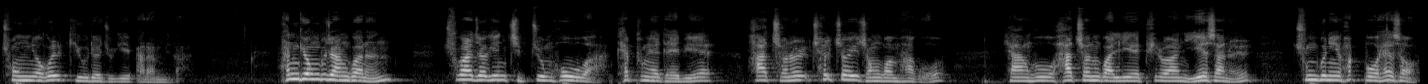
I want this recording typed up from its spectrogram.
총력을 기울여 주기 바랍니다. 환경부 장관은 추가적인 집중 호우와 태풍에 대비해 하천을 철저히 점검하고 향후 하천 관리에 필요한 예산을 충분히 확보해서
